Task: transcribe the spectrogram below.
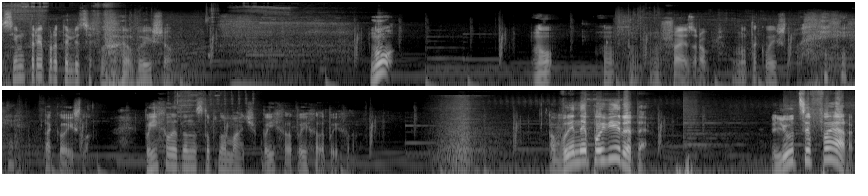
7-3 проти Люцифера вийшов. Ну. Ну. Ну, ну, ну, що я зроблю? Ну так вийшло. так вийшло. Поїхали до наступного матчу. Поїхали, поїхали, поїхали. Ви не повірите! Люцифер!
